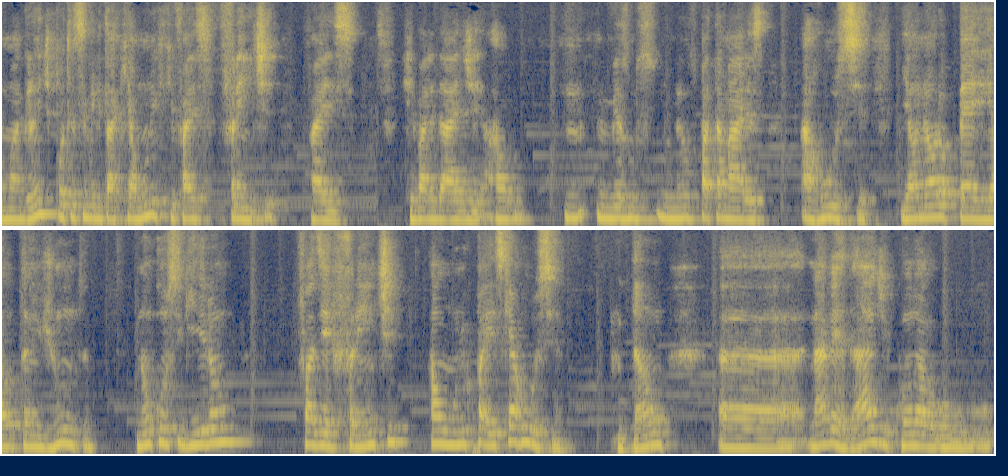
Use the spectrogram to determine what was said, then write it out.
uma grande potência militar, que é a única que faz frente, faz rivalidade ao, no mesmos, nos mesmos patamares a Rússia e a União Europeia e a OTAN junto, não conseguiram fazer frente a um único país que é a Rússia. Então, uh, na verdade, quando a, o,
